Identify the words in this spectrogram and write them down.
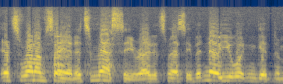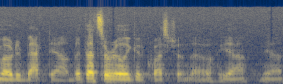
it's what I'm saying. It's messy, right? It's messy. But no, you wouldn't get demoted back down. But that's a really good question, though. Yeah, yeah.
